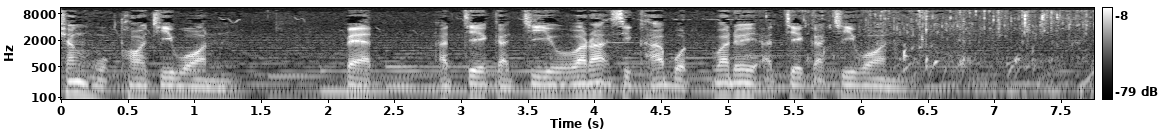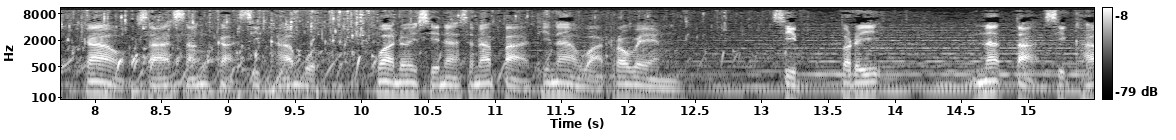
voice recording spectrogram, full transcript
ช่างหูกทอจีวร 8. อัจเจกจีวรสิกขาบทว่าด้วยอัจเจกจีวร 9. สาสังกะสิกขาบทว่าด้วยเสนาสนะป่าที่น่าหวาดระแวง 10. ปริ นตะสิกขา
